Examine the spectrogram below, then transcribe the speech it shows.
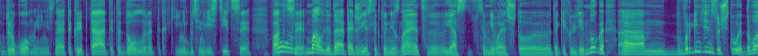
к другому. Я не знаю, это крипта, это доллар, это какие-нибудь инвестиции в ну, акции. мало ли, да, опять же, если кто не знает, я сомневаюсь, что таких людей много. В Аргентине существует два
